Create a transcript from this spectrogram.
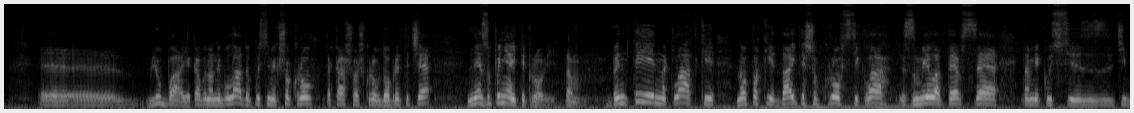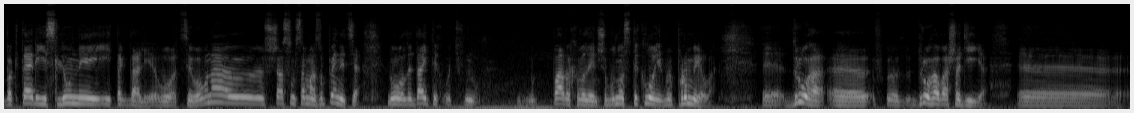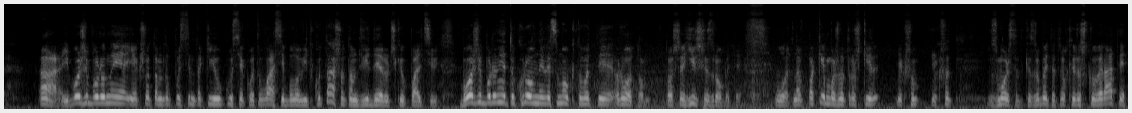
е, люба, яка вона не була, допустимо, якщо кров така, що аж кров добре тече, не зупиняйте крові. Там бинти, накладки, навпаки, дайте, щоб кров стекла, змила те все, там якусь е, ті бактерії, слюни і так далі. От, це, вона е, з часом сама зупиниться, ну але дайте хоч ну, ну, пару хвилин, щоб воно стекло, якби промило. Е, Друга, е, е, друга ваша дія. А, і Боже борони, якщо там, допустимо, такий укус, як от у Васі було від кота, що там дві дирочки в пальці. Боже борони, то кров не висмоктувати ротом, то ще гірше зробите. От, навпаки, можна трошки, якщо, якщо зможете таке зробити, трохи розковирати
